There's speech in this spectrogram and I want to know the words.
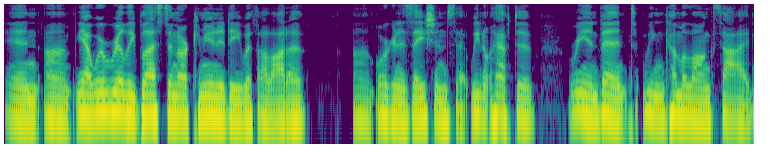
and um, yeah, we're really blessed in our community with a lot of um, organizations that we don't have to reinvent. We can come alongside.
